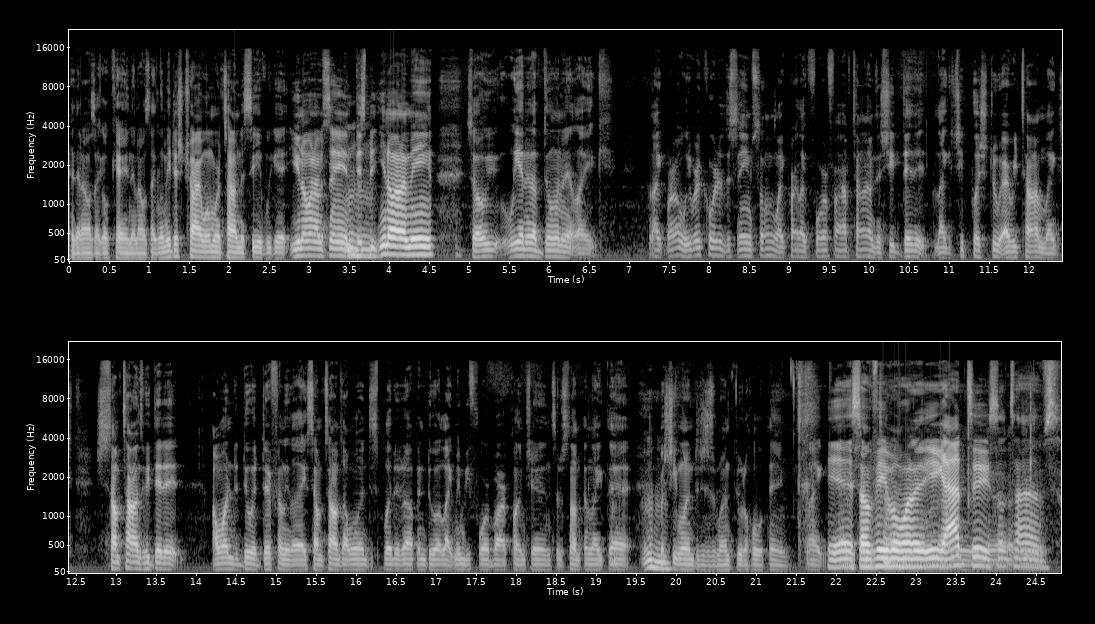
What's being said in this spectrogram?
and then I was like, okay. And then I was like, let me just try one more time to see if we get. You know what I'm saying? Just Mm-hmm. be, you know what I mean? So we- we ended up doing it like. Like bro, we recorded the same song like probably like four or five times, and she did it like she pushed through every time. Like sometimes we did it I wanted to do it differently. Like sometimes I wanted to split it up and do it like maybe four bar punch ins or something like that. But she wanted to just run through the whole thing. Like Mm-hmm. Yeah, some people want to. You I got mean? to You know what I mean? sometimes.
